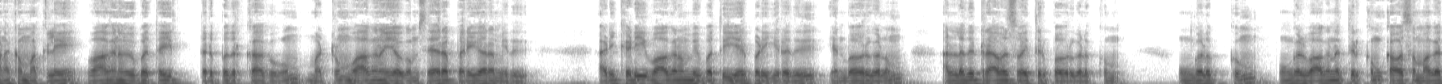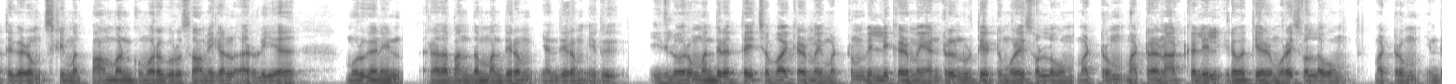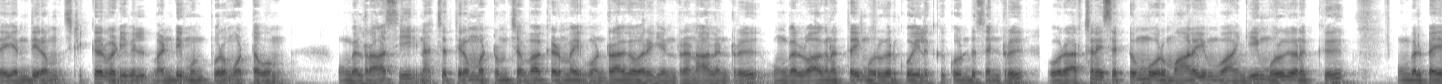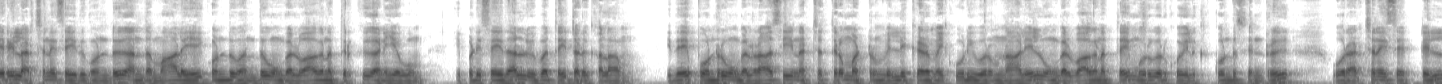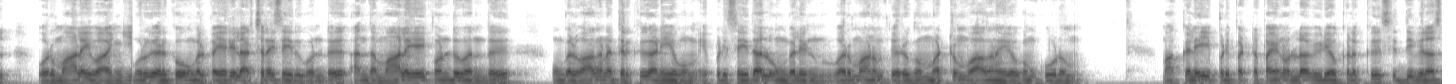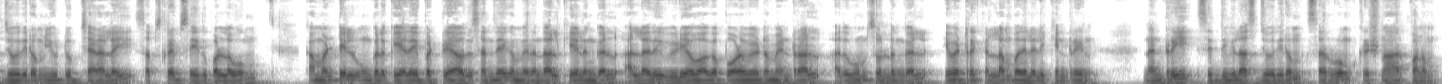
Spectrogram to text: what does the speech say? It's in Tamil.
வணக்கம் மக்களே. வாகன விபத்தை தடுப்பதற்காகவும் மற்றும் வாகன யோகம் சேர பரிகாரம் இது. அடிக்கடி வாகனம் விபத்து ஏற்படுகிறது என்பவர்களும் அல்லது டிராவல்ஸ் வைத்திருப்பவர்களுக்கும் உங்களுக்கும் உங்கள் வாகனத்திற்கும் கவசமாக திகழும் ஸ்ரீமத் பாம்பன் குமரகுரு சுவாமிகள் அருளிய முருகனின் ரதபந்தம் மந்திரம் எந்திரம் இது. இதில் வரும் மந்திரத்தை செவ்வாய்க்கிழமை மற்றும் வெள்ளிக்கிழமை அன்று நூற்றி எட்டு முறை சொல்லவும் மற்றும் மற்ற நாட்களில் இருபத்தி ஏழு முறை சொல்லவும் மற்றும் இந்த எந்திரம் ஸ்டிக்கர் வடிவில் வண்டி முன்புறம் ஒட்டவும். உங்கள் ராசி நட்சத்திரம் மற்றும் செவ்வாய்க்கிழமை ஒன்றாக வருகின்ற நாளன்று உங்கள் வாகனத்தை முருகர் கோயிலுக்கு கொண்டு சென்று ஒரு அர்ச்சனை செட்டும் ஒரு மாலையும் வாங்கி முருகனுக்கு உங்கள் பெயரில் அர்ச்சனை செய்து கொண்டு அந்த மாலையை கொண்டு வந்து உங்கள் வாகனத்திற்கு அணியவும். இப்படி செய்தால் விபத்தை தடுக்கலாம். இதே போன்று உங்கள் ராசி நட்சத்திரம் மற்றும் வெள்ளிக்கிழமை கூடி வரும் நாளில் உங்கள் வாகனத்தை முருகர் கோயிலுக்கு கொண்டு சென்று ஒரு அர்ச்சனை செட்டில் ஒரு மாலை வாங்கி முருகருக்கு உங்கள் பெயரில் அர்ச்சனை செய்து கொண்டு அந்த மாலையை கொண்டு வந்து உங்கள் வாகனத்திற்கு அணியவும். இப்படி செய்தால் உங்களின் வருமானம் பெருகும் மற்றும் வாகன யோகம் கூடும். மக்களே இப்படிப்பட்ட பயனுள்ள வீடியோக்களுக்கு சித்தி விலாஸ் ஜோதிடம் யூடியூப் சேனலை சப்ஸ்கிரைப் செய்து கொள்ளவும். கமெண்டில் உங்களுக்கு எதை பற்றியாவது சந்தேகம் இருந்தால் கேளுங்கள் அல்லது வீடியோவாக போட வேண்டும் என்றால் அதுவும் சொல்லுங்கள். இவற்றுக்கெல்லாம் பதிலளிக்கின்றேன். நன்றி. சித்திவிலாஸ் ஜோதிடம். சர்வம் கிருஷ்ணார்ப்பணம்.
